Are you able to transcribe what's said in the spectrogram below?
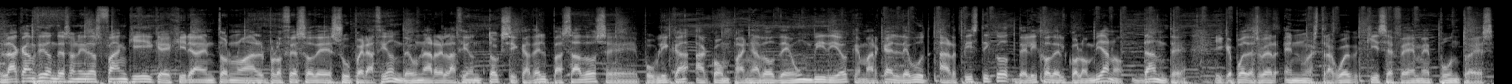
La canción de sonidos funky que gira en torno al proceso de superación de una relación tóxica del pasado se publica acompañado de un vídeo que marca el debut artístico del hijo del colombiano, Dante, y que puedes ver en nuestra web xfm.es.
